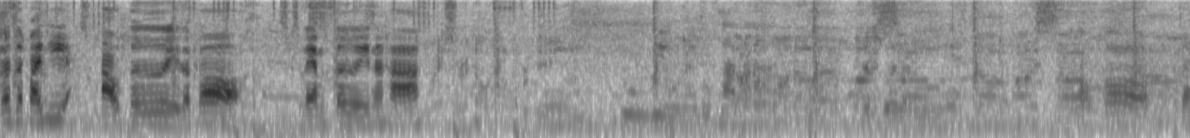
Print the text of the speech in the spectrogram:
เราจะไปที่อ่าวเตยแล้วก็แหลมเตยนะคะนี่ดูวิวในรูปภาพนะคะ จะสวยแบบนี้แล้วก็จะ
